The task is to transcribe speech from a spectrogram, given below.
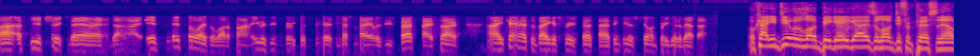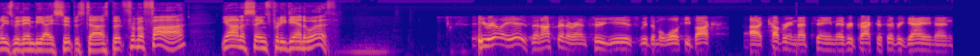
uh, a few tricks there, and uh, it's it's always a lot of fun. He was in pretty good spirits yesterday. It was his birthday, so uh, he came out to Vegas for his birthday. I think he was feeling pretty good about that. Okay, you deal with a lot of big egos, a lot of different personalities with NBA superstars, but from afar, Giannis seems pretty down to earth. He really is, and I spent around two years with the Milwaukee Bucks, uh, covering that team every practice, every game, and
